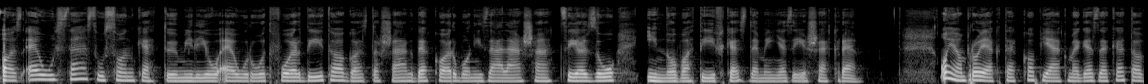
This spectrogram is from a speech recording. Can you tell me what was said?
Az EU 122 millió eurót fordít a gazdaság dekarbonizálását célzó innovatív kezdeményezésekre. Olyan projektek kapják meg ezeket a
